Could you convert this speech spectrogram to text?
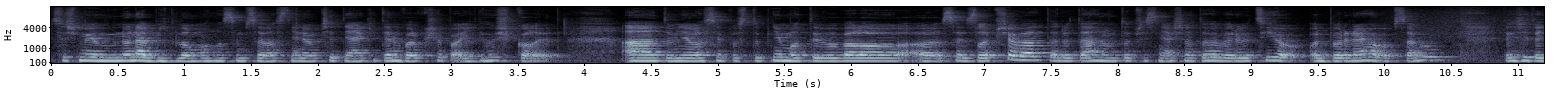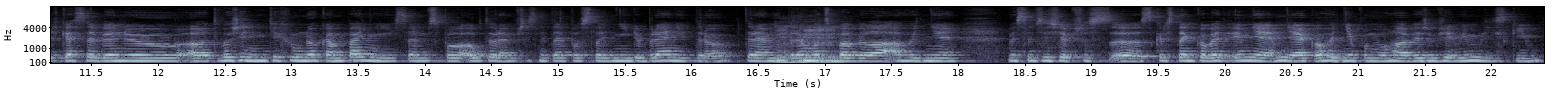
což mi UNO nabídlo, mohla jsem se vlastně naučit nějaký ten workshop a jít ho školit. A to mě vlastně postupně motivovalo uh, se zlepšovat a dotáhnout to přesně až na toho vedoucího odborného obsahu. Takže teďka se věnuju uh, tvoření těch luno kampaní, jsem spoluautorem přesně té poslední Dobré nitro, která mě teda mm-hmm. moc bavila a hodně, myslím si, že přes, uh, skrz ten covid i mě, mě jako hodně pomohla, věřím, že i mým blízkým.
